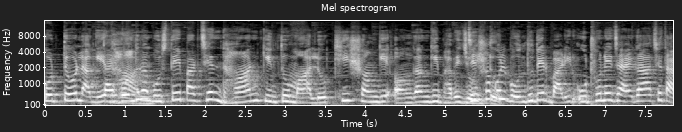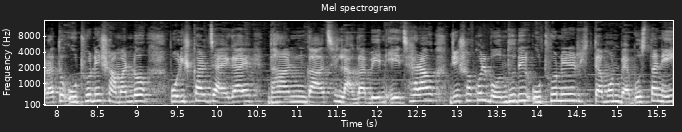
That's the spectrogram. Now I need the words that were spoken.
করতেও লাগে তাই বন্ধুরা বুঝতেই পারছেন ধান কিন্তু মা লক্ষ্মীর সঙ্গে অঙ্গাঙ্গিভাবে যে সকল বন্ধুদের বাড়ির উঠোনে জায়গা আছে তারা তো উঠোনে সামান্য পরিষ্কার জায়গায় ধান গাছ লাগাবেন। এছাড়াও যে সকল বন্ধুদের উঠোনের তেমন ব্যবস্থা নেই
